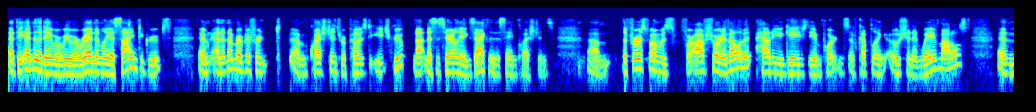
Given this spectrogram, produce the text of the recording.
at the end of the day where we were randomly assigned to groups and, and a number of different um, questions were posed to each group, not necessarily exactly the same questions. Um, the first one was for offshore development, how do you gauge the importance of coupling ocean and wave models? And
